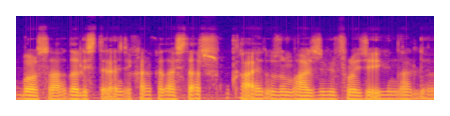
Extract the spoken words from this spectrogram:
borsada listelenecek arkadaşlar. Gayet uzun harcı bir proje. İyi günler diliyorum.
